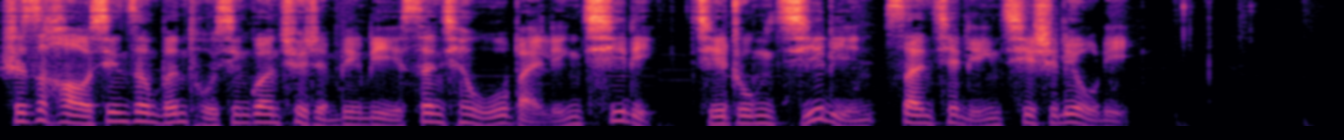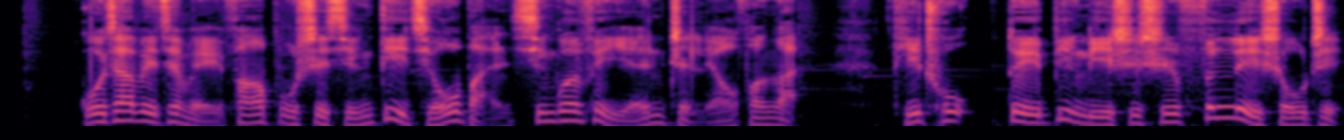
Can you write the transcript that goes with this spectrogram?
十四号新增本土新冠确诊病例三千五百零七例，其中吉林三千零七十六例。国家卫健委发布试行第九版新冠肺炎诊疗方案。提出对病例实施分类收治，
